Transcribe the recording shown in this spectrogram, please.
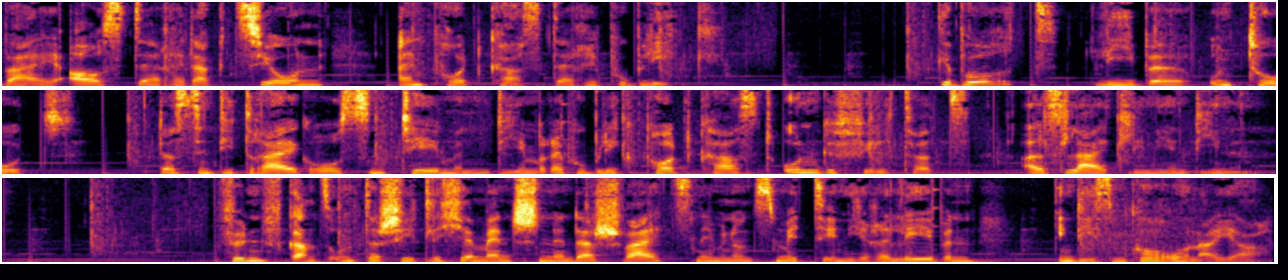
bei Aus der Redaktion, ein Podcast der Republik. Geburt, Liebe und Tod. Das sind die drei großen Themen, die im Republik-Podcast ungefiltert als Leitlinien dienen. Fünf ganz unterschiedliche Menschen in der Schweiz nehmen uns mit in ihre Leben in diesem Corona-Jahr.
